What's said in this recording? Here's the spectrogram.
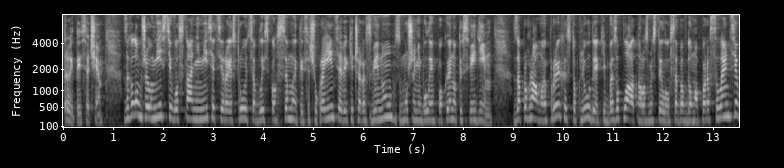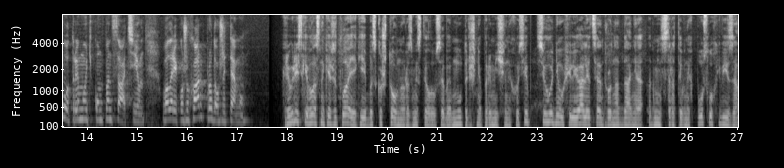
три тисячі. Загалом же у місті в останні місяці реєструються близько семи тисяч українців, які через війну змушені були покинути свій дім. За програмою прихисток люди, які безоплатно розмістили у себе вдома переселенців, отримують компенсацію. Валерій Кожухар продовжить тему. Криворізькі власники житла, які безкоштовно розмістили у себе внутрішньо переміщених осіб, сьогодні у філіалі центру надання адміністративних послуг віза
